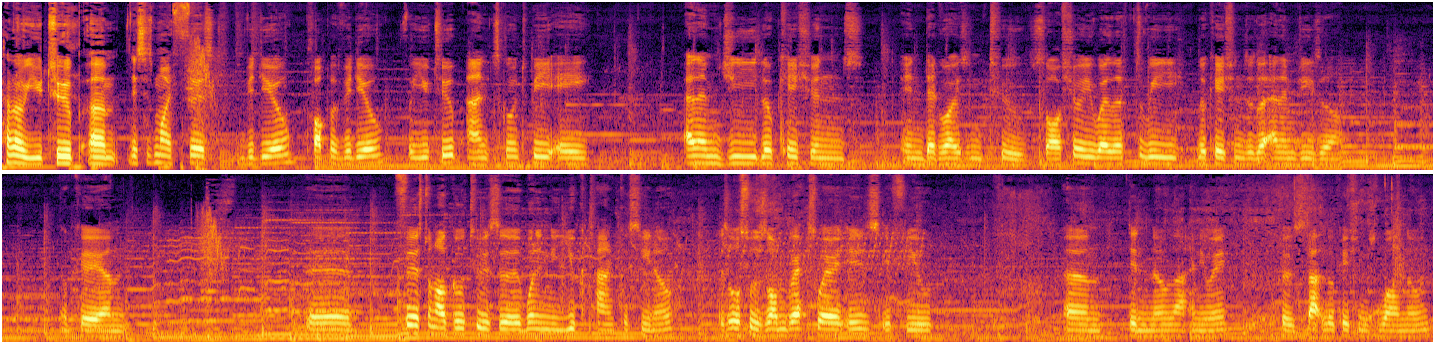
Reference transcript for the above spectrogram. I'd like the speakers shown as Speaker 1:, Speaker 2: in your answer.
Speaker 1: Hello YouTube, um, this is my first video, proper video for YouTube and it's going to be a LMG locations in Dead Rising 2 so I'll show you where the three locations of the LMGs are. Okay, um, the first one I'll go to is the one in the Yucatan Casino. There's also Zombrex where it is if you um, didn't know that anyway because that location is well known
